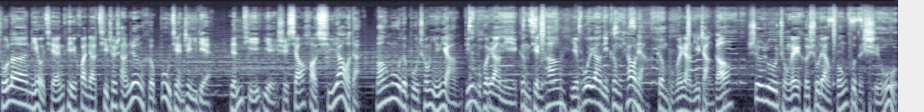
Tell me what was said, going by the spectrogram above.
除了你有钱可以换掉汽车上任何部件这一点，人体也是消耗需要的。盲目的补充营养，并不会让你更健康，也不会让你更漂亮，更不会让你长高。摄入种类和数量丰富的食物，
